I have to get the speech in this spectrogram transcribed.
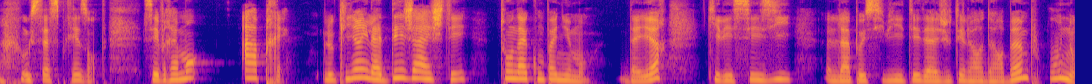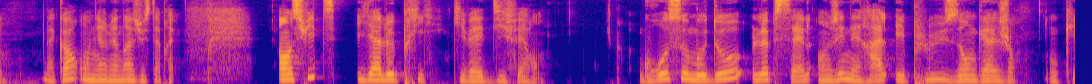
où ça se présente. C'est vraiment après. Le client, il a déjà acheté ton accompagnement. D'ailleurs, qu'il ait saisi la possibilité d'ajouter l'order bump ou non. D'accord? On y reviendra juste après. Ensuite, il y a le prix qui va être différent. Grosso modo, l'upsell en général est plus engageant. OK?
